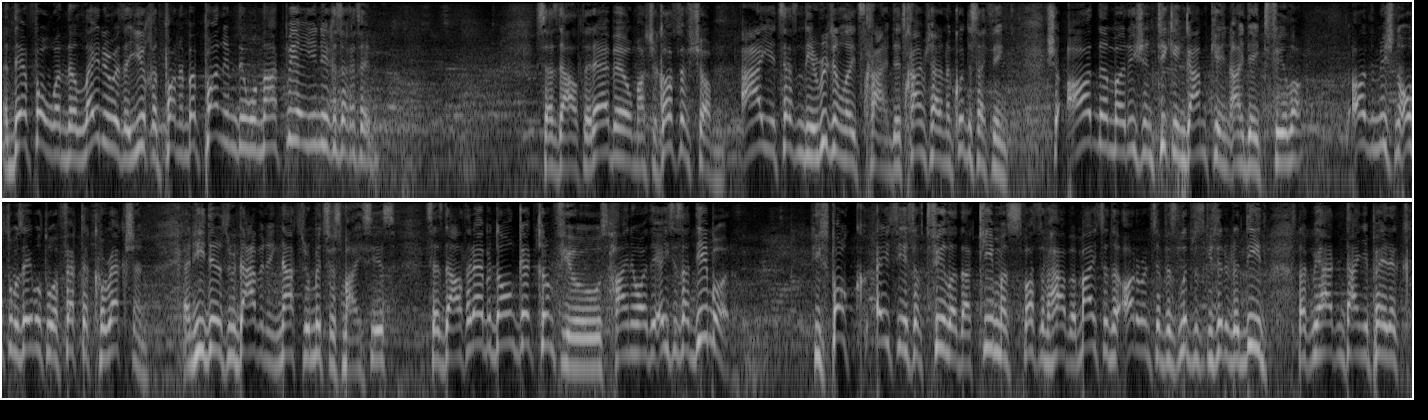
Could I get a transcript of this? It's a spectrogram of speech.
And therefore, when the later is a yichad panim, but panim, there will not be a yichad Says the Alter Rebbe, or Mashakosef Shom. I, it says in the original Eitz Chaim, the Eitz Chaim Shad and Kudus, I think. Sha'adam Marishan Tikin Gamkin, I date Tefillah. Ah, Other mission also was able to effect a correction, and he did it through davening, not through mitzvahs ma'asis. Says the Alter Rebbe, don't get confused. Hainu are the aces adibur. He spoke aces of tefillah, the akimas, vasav haba, ma'aser, the utterance of his lips is considered a deed, like we had in Tanya Perek,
